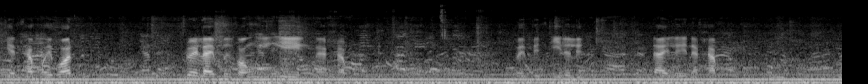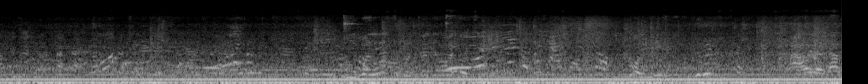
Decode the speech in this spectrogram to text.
เขียนคำอวยพรด้วยลายมือของอุงอิงเองนะครับ เป็นที่ระลึกได้เลยนะครับเอาละครับ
